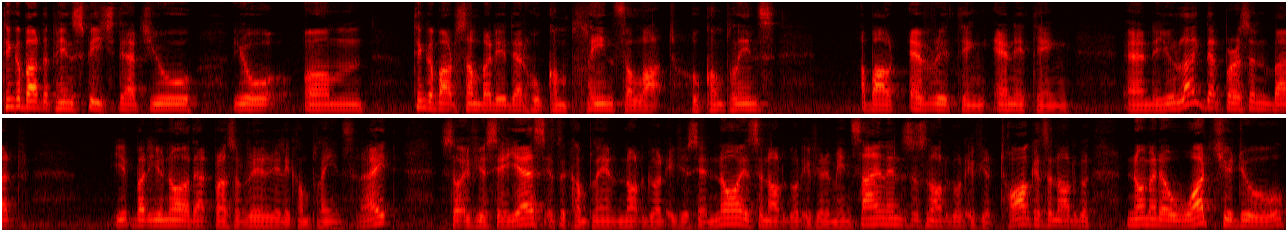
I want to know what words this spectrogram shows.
Think about the pain speech that you, you um, think about somebody that who complains a lot, who complains about everything, anything, and you like that person, but you, but you know that person really, really complains, right? So if you say yes, it's a complaint, not good. If you say no, it's not good. If you remain silent, it's not good. If you talk, it's not good. No matter what you do,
